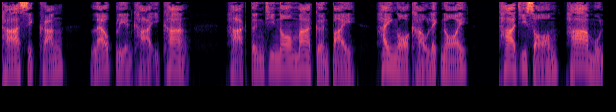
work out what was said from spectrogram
ช้าๆสิบครั้ง แล้วเปลี่ยนขาอีกข้าง หากตึงที่น่องมากเกินไป ให้งอเข่าเล็กน้อย ท่าที่สองท่าหมุน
